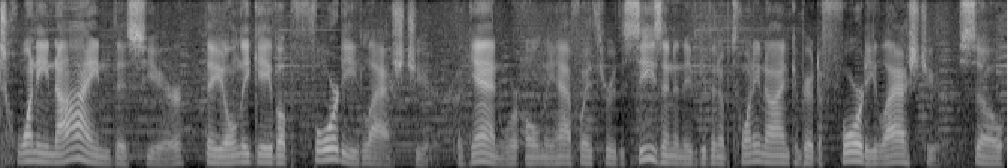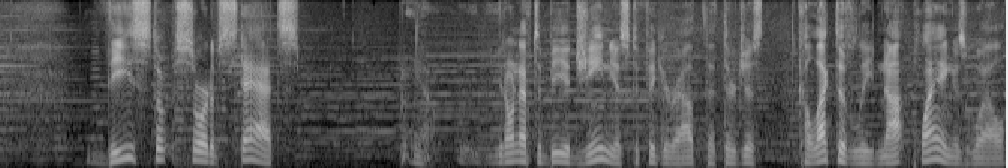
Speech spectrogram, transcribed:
29 this year. They only gave up 40 last year. Again, we're only halfway through the season, and they've given up 29 compared to 40 last year. So these st- sort of stats, you know, you don't have to be a genius to figure out that they're just collectively not playing as well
